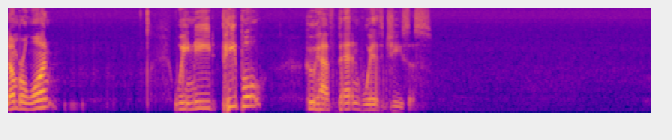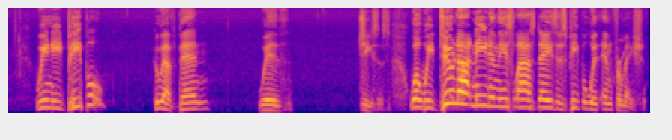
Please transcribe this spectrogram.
Number one, we need people who have been with Jesus. We need people who have been with Jesus. What we do not need in these last days is people with information.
